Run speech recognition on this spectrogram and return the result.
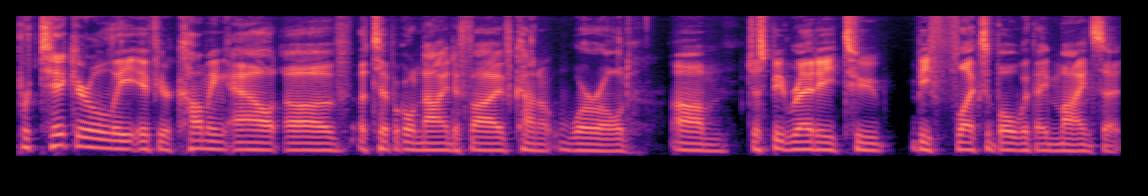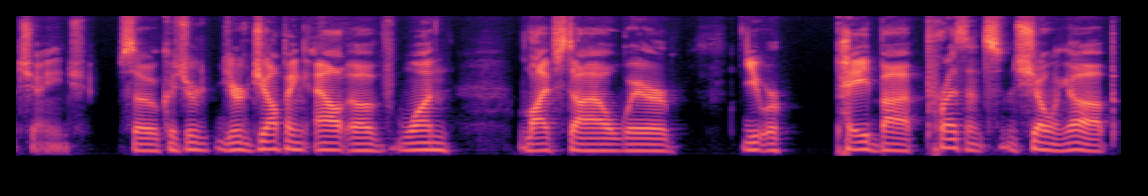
particularly if you're coming out of a typical 9 to 5 kind of world. Um, just be ready to be flexible with a mindset change. So cuz you're you're jumping out of one lifestyle where you are paid by presence and showing up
